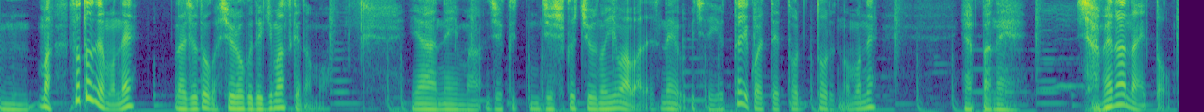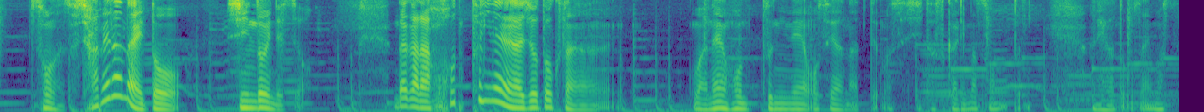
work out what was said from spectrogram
うん。まあ、外でもね、ラジオトークは収録できますけども。いやーね、今、自粛中の今はですね、うちでゆったりこうやって撮るのもね、やっぱね、喋らないと、そうなんですよ。喋らないとしんどいんですよ。だから本当にね、ラジオトークさんはね、本当にね、お世話になってますし、助かります、本当に。ありがとうございます。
